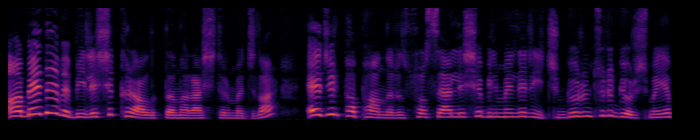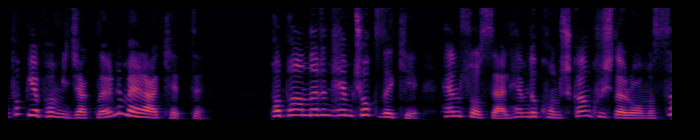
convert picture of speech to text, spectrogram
ABD ve Birleşik Krallık'tan araştırmacılar evcil papağanların sosyalleşebilmeleri için görüntülü görüşme yapıp yapamayacaklarını merak etti. Papağanların hem çok zeki, hem sosyal, hem de konuşkan kuşlar olması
